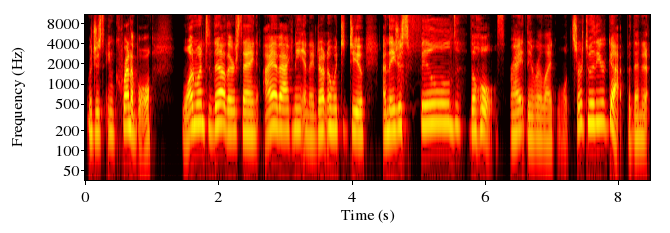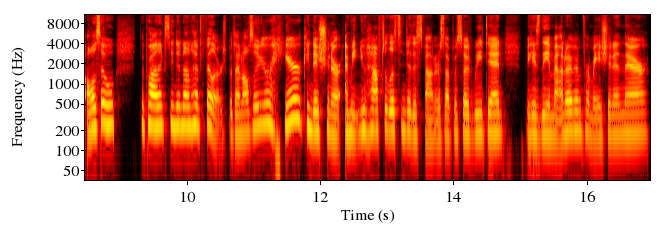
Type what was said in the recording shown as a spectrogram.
which is incredible. One went to the other saying, I have acne and I don't know what to do. And they just filled the holes, right? They were like, well, it starts with your gut, but then it also, the products need to not have fillers, but then also your hair conditioner. I mean, you have to listen to this founders episode we did because the amount of information in there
